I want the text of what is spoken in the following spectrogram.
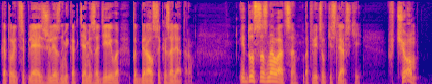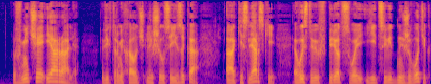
который, цепляясь железными когтями за дерево, подбирался к изоляторам. «Иду сознаваться», — ответил Кислярский. «В чем?» «В мече и орале». Виктор Михайлович лишился языка, а Кислярский, выставив вперед свой яйцевидный животик,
